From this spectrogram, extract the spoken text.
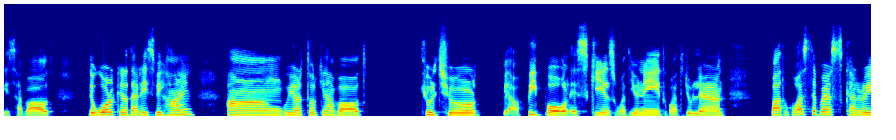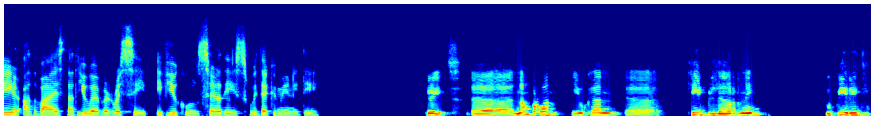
it's about the worker that is behind. And we are talking about culture, people, skills, what you need, what you learned. But what's the best career advice that you ever received? If you could share this with the community. Great. Uh, number one, you can uh, keep learning to be ready.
